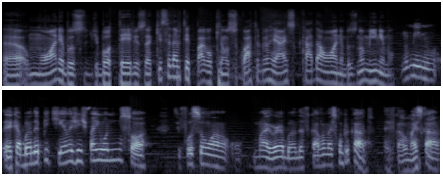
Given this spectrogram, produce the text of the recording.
É, um ônibus de botelhos aqui, você deve ter pago o quê? Uns 4 mil reais cada ônibus, no mínimo. No mínimo. É que a banda é pequena, a gente vai em um ônibus só. Se fosse uma maior banda, ficava mais complicado. Aí ficava mais caro.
